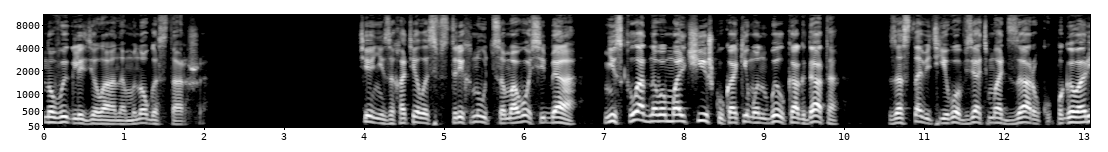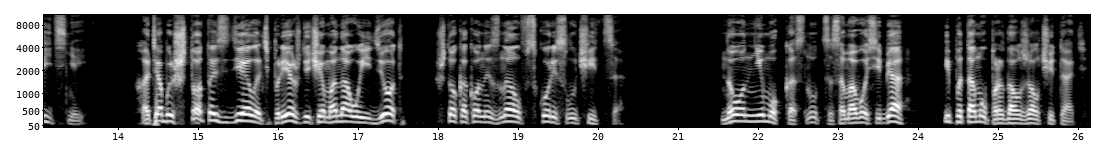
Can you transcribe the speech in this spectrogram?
но выглядела она много старше. Тени захотелось встряхнуть самого себя, нескладного мальчишку, каким он был когда-то, заставить его взять мать за руку, поговорить с ней, хотя бы что-то сделать, прежде чем она уйдет, что, как он и знал, вскоре случится но он не мог коснуться самого себя и потому продолжал читать.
